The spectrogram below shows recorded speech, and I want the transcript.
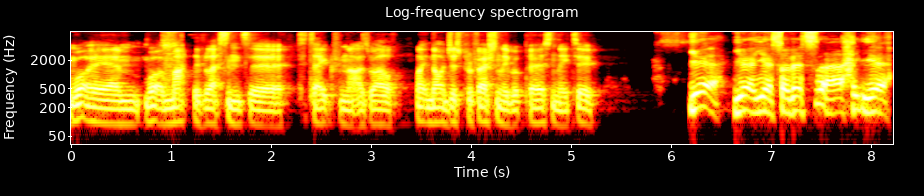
What a um, what a massive lesson to to take from that as well. Like not just professionally, but personally too. Yeah, yeah, yeah. So that's uh, yeah.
